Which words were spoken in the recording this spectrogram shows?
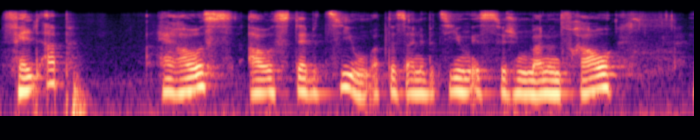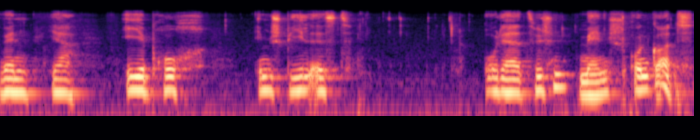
fällt ab heraus aus der Beziehung. Ob das eine Beziehung ist zwischen Mann und Frau, wenn ja Ehebruch im Spiel ist, oder zwischen Mensch und Gott,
